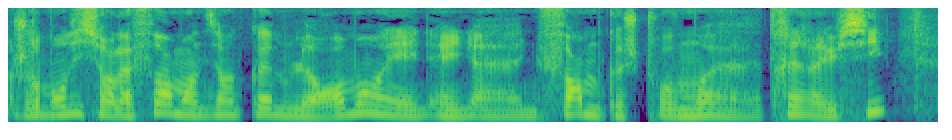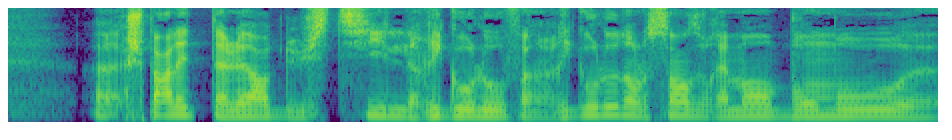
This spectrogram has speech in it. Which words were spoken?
je rebondis sur la forme en disant quand même le roman une- a une forme que je trouve moi très réussie. Euh, je parlais tout à l'heure du style rigolo, enfin rigolo dans le sens vraiment bon mot, euh,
